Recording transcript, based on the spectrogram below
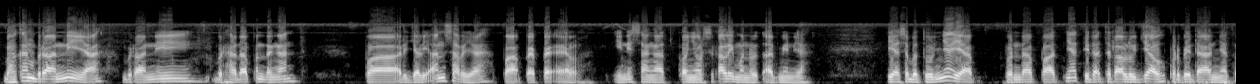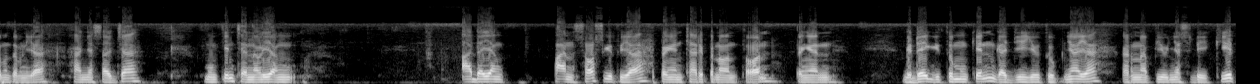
Bahkan berani ya berani berhadapan dengan Pak Rijali Ansar ya Pak PPL ini sangat konyol sekali menurut admin ya ya sebetulnya ya pendapatnya tidak terlalu jauh perbedaannya teman-teman ya. Hanya saja mungkin channel yang ada yang pansos gitu ya pengen cari penonton pengen gede gitu mungkin gaji YouTube-nya ya karena view-nya sedikit.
